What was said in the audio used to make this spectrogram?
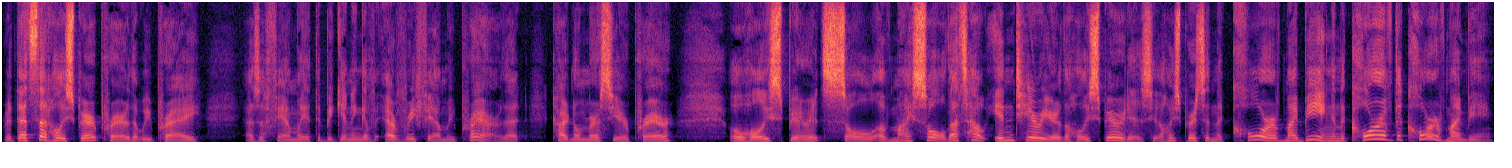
Right? That's that Holy Spirit prayer that we pray as a family at the beginning of every family prayer, that Cardinal Mercier prayer. O Holy Spirit, soul of my soul. That's how interior the Holy Spirit is. The Holy Spirit's in the core of my being, in the core of the core of my being.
